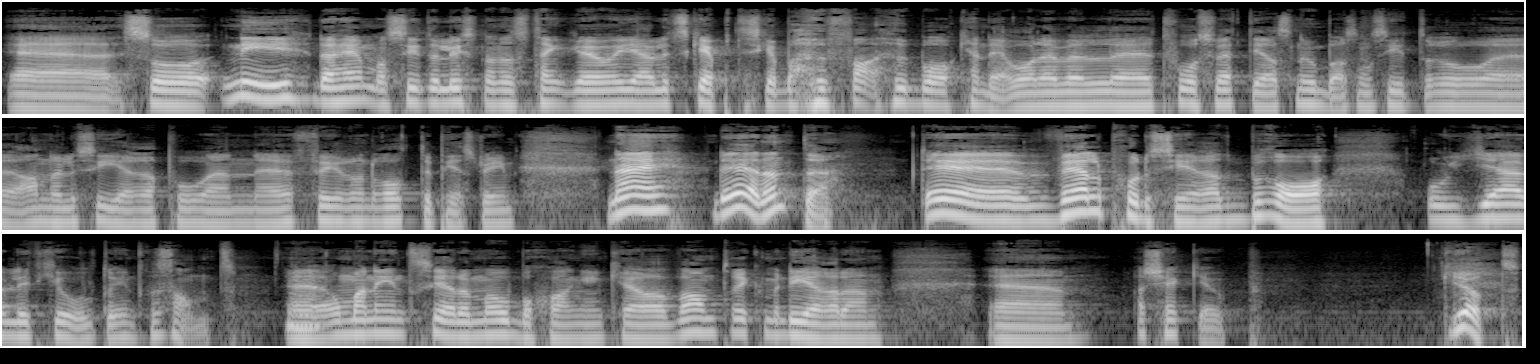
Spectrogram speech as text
Eh, så ni där hemma sitter och lyssnar nu så tänker jag är jävligt skeptiska. Bara, hur, fan, hur bra kan det vara? Det är väl eh, två svettiga snubbar som sitter och eh, analyserar på en eh, 480p-stream. Nej, det är det inte. Det är välproducerat, bra och jävligt coolt och intressant. Eh, Mm. om man är intresserad av Moba-genren kan jag varmt rekommendera den. Eh, att checka upp. Gött.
